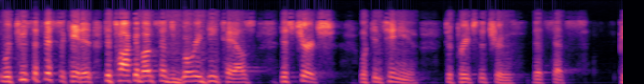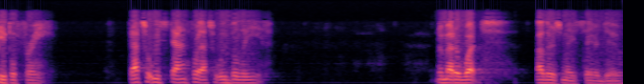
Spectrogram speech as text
we're too sophisticated to talk about such gory details, this church will continue to preach the truth that sets people free. That's what we stand for. That's what we believe. No matter what others may say or do.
